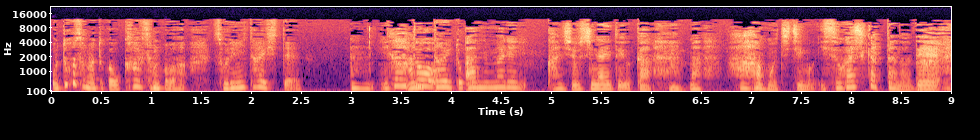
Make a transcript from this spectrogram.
お父様とかお母様はそれに対してうん、意外とあんまり干渉しないというか、うん、まあ母も父も忙しかったので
